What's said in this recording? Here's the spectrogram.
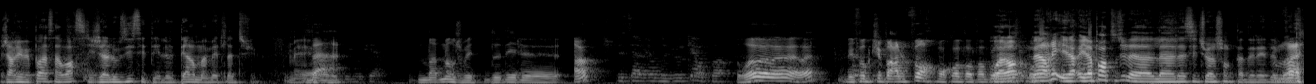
j'arrivais pas à savoir si jalousie c'était le terme à mettre là-dessus. Mais Bah, euh. Maintenant, je vais te donner le 1. Je peux servir de Joker ou pas Ouais, ouais, ouais, ouais. Mais faut que tu parles fort pour qu'on t'entende. ou alors, mais il a, il a pas entendu la, la- la situation que t'as donnée de base.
